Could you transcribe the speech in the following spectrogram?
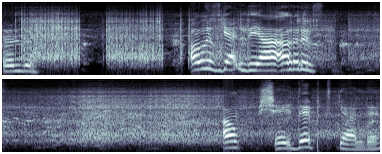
Öldüm. Ağız geldi ya ağız. Am şey dept geldi.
